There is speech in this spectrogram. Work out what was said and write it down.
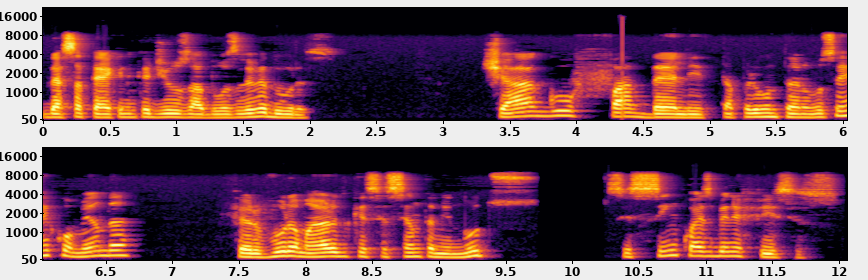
dessa técnica de usar duas leveduras. Tiago Fadelli está perguntando: você recomenda fervura maior do que 60 minutos? Se sim, quais benefícios?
